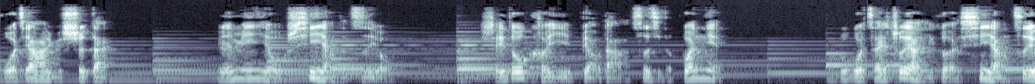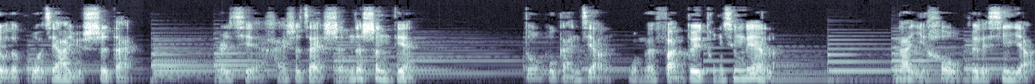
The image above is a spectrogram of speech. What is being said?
国家与时代，人民有信仰的自由，谁都可以表达自己的观念。如果在这样一个信仰自由的国家与世代，而且还是在神的圣殿，都不敢讲我们反对同性恋了，那以后为了信仰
